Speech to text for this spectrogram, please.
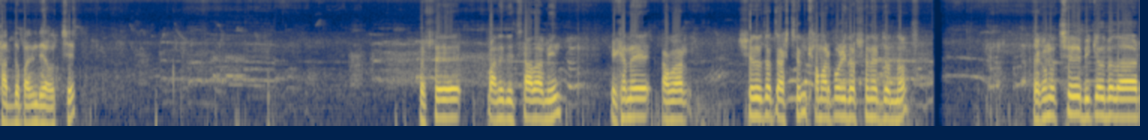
খাদ্য পানি দেওয়া হচ্ছে। পাশে পানি দিচ্ছে আলামিন। এখানে আমার চাচা আসছেন খামার পরিদর্শনের জন্য। এখন হচ্ছে বিকেলবেলার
